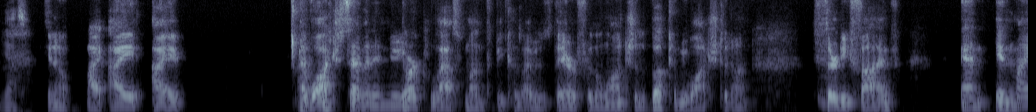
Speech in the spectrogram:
Yes. you know i i i i watched seven in new york last month because i was there for the launch of the book and we watched it on 35 and in my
